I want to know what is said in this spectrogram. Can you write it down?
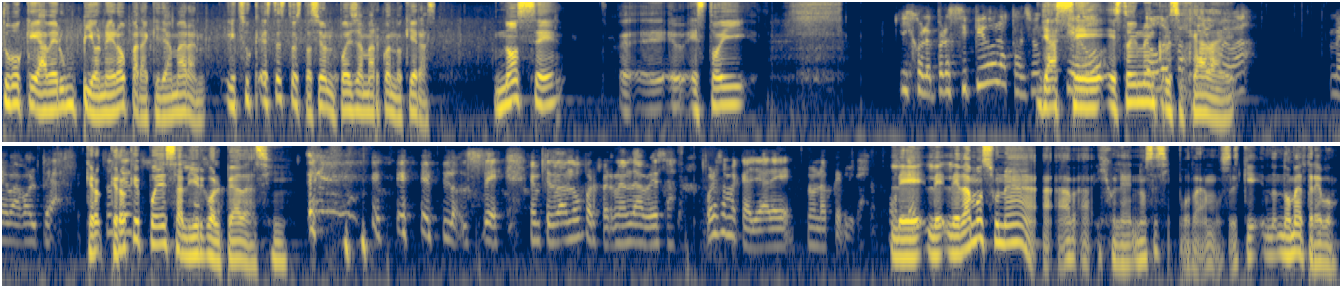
tuvo que haber un pionero para que llamaran. Esta es tu estación, puedes llamar cuando quieras. No sé, eh, eh, estoy, Híjole, pero si pido la canción ya que sé, quiero, estoy en una encrucijada. Me eh. va, me va a golpear. Creo, creo que Entonces, puede salir golpeada, sí. Lo sé, empezando por Fernanda Besa. Por eso me callaré, no la pediré. Le, le- le damos una... a- a- a- híjole, no sé si podamos, es que no, no me atrevo.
